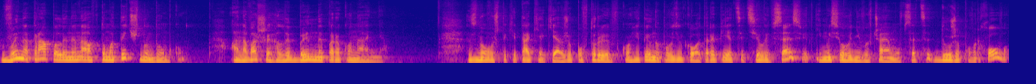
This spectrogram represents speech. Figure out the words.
ви натрапили не на автоматичну думку, а на ваше глибинне переконання. Знову ж таки, так як я вже повторив, когнітивно-поведінкова терапія це цілий всесвіт, і ми сьогодні вивчаємо все це дуже поверхово.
